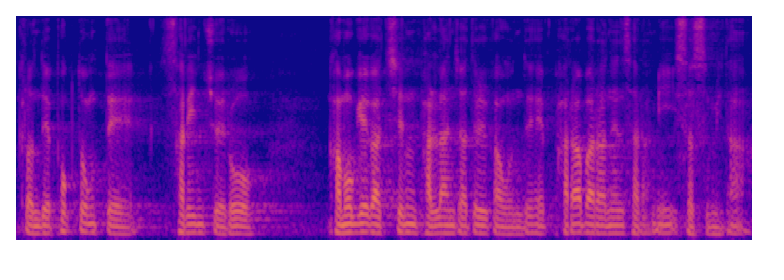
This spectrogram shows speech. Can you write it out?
그런데 폭동 때 살인죄로 감옥에 갇힌 반란자들 가운데 바라바라는 사람이 있었습니다.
